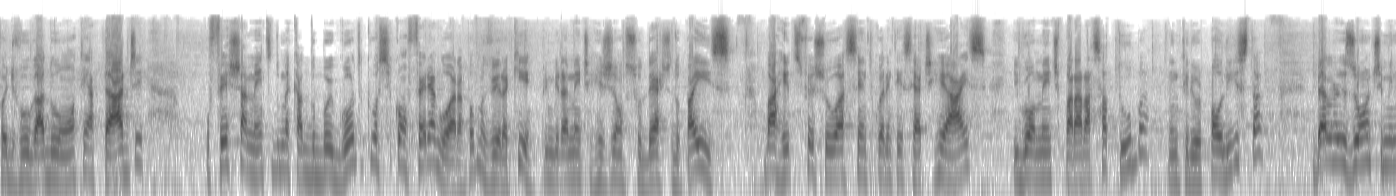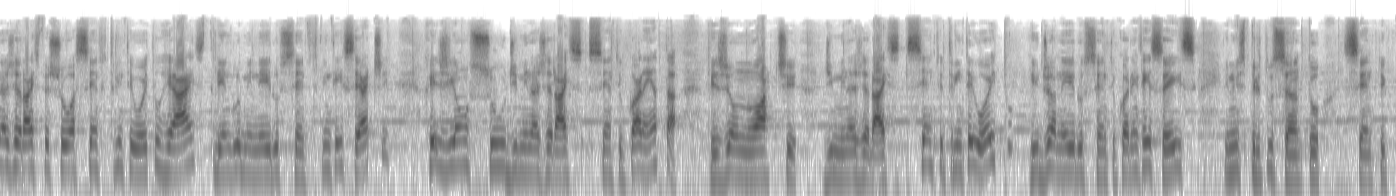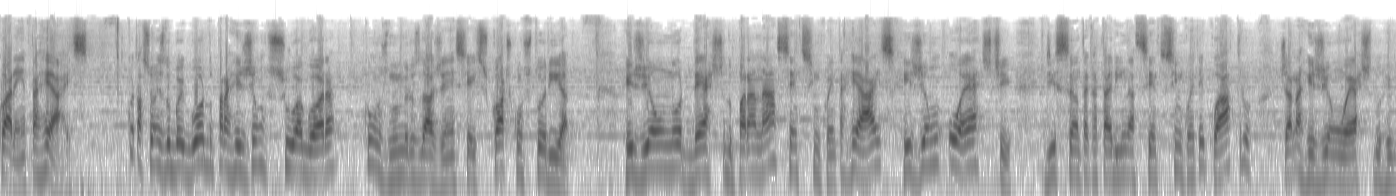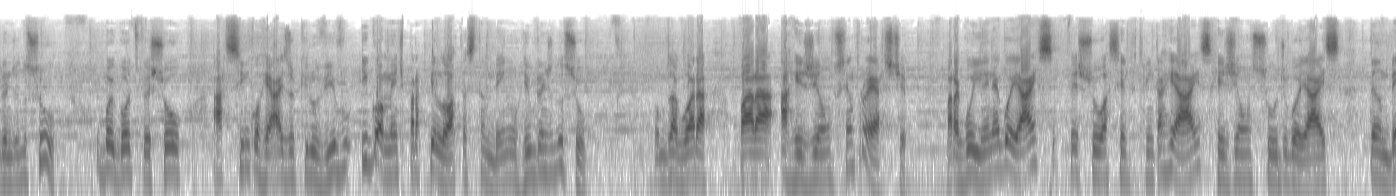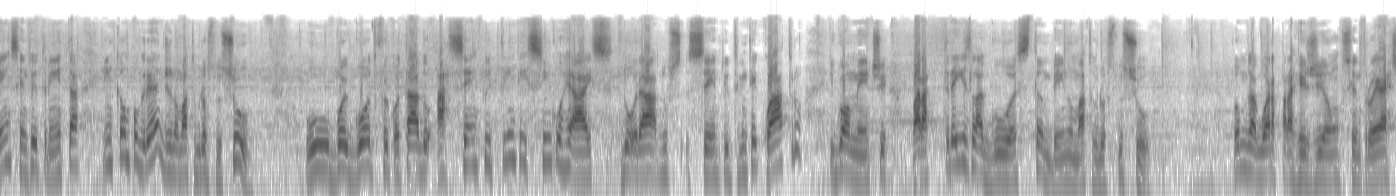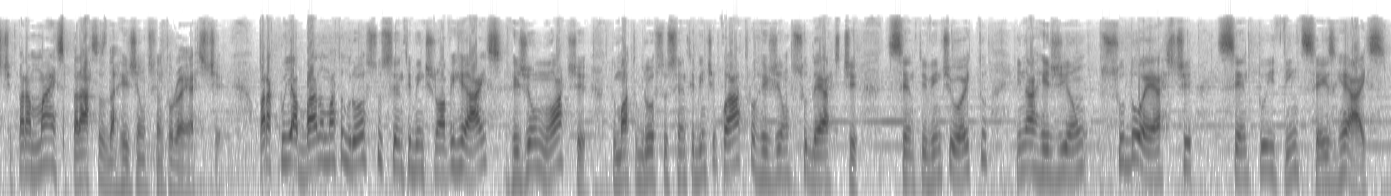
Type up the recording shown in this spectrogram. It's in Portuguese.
Foi divulgado ontem à tarde o fechamento do mercado do boi gordo que você confere agora. Vamos ver aqui, primeiramente região sudeste do país. Barretos fechou a 147 reais, igualmente para Araçatuba, no interior paulista. Belo Horizonte, Minas Gerais, fechou a 138 reais, Triângulo Mineiro 137, região sul de Minas Gerais 140, região norte de Minas Gerais 138, Rio de Janeiro 146 e no Espírito Santo 140 reais. Cotações do boi gordo para a região sul agora, com os números da agência Scott Consultoria. Região Nordeste do Paraná, 150 reais. Região Oeste de Santa Catarina, R$ 154. Já na região Oeste do Rio Grande do Sul, o boi gordo fechou a R$ 5,00 o quilo vivo, igualmente para Pelotas, também no Rio Grande do Sul. Vamos agora para a região Centro-Oeste. Para Goiânia, Goiás, fechou a 130 reais, região sul de Goiás também 130, em Campo Grande, no Mato Grosso do Sul, o boi gordo foi cotado a 135 reais, Dourados 134, igualmente para Três Lagoas, também no Mato Grosso do Sul. Vamos agora para a região centro-oeste, para mais praças da região centro-oeste. Para Cuiabá, no Mato Grosso, 129 reais, região norte do Mato Grosso, R$ 124, região sudeste, R$ 128 e na região sudoeste, R$ 126.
